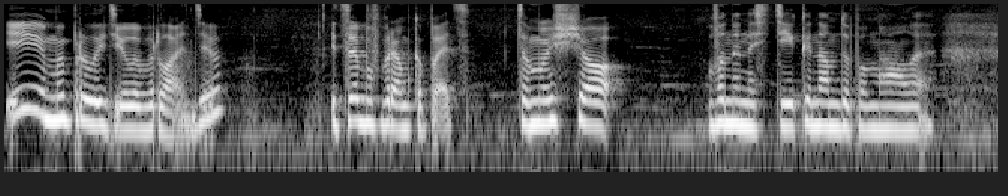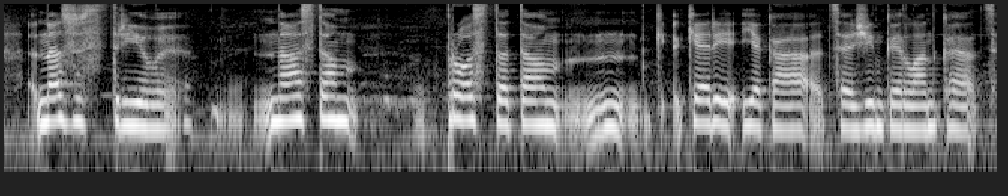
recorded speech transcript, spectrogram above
І ми прилетіли в Ірландію, і це був прям капець, тому що вони настільки нам допомагали, нас зустріли, нас там. Просто там Керрі, яка це жінка-ірландка, це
